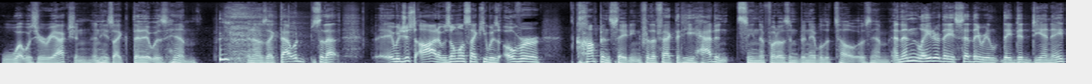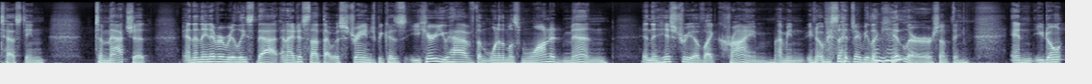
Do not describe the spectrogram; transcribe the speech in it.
"What was your reaction?" And he's like, "That it was him." and I was like, "That would so that it was just odd. It was almost like he was over." compensating for the fact that he hadn't seen the photos and been able to tell it was him. And then later they said they re- they did DNA testing to match it. And then they never released that. And I just thought that was strange because here you have the one of the most wanted men in the history of like crime. I mean, you know, besides maybe like Hitler or something, and you don't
